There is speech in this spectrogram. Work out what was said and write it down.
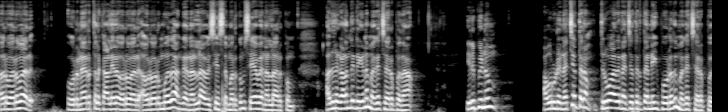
அவர் வருவார். ஒரு நேரத்தில் காலையில் வருவார். அவர் வரும்போது அங்கே நல்லா விசேஷம் இருக்கும் சேவை நல்லாயிருக்கும் அதில் கலந்துட்டிங்கன்னா மிகச்சிறப்பு தான். இருப்பினும் அவருடைய நட்சத்திரம் திருவாதிரை நட்சத்திரத்தன்னைக்கு போகிறது மிகச்சிறப்பு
